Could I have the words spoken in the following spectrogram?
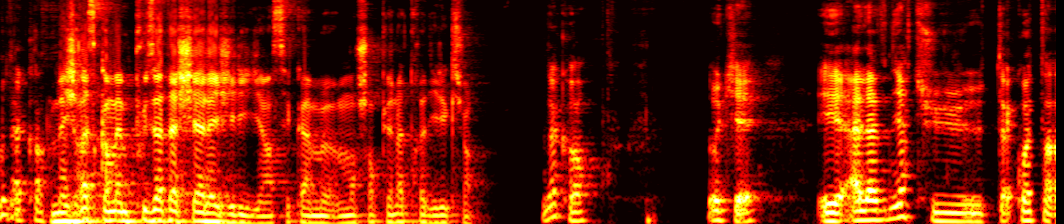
D'accord. Mais je reste quand même plus attaché à la G-League. Hein, c'est quand même mon championnat de prédilection. D'accord. Ok. Et à l'avenir, tu as quoi T'as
